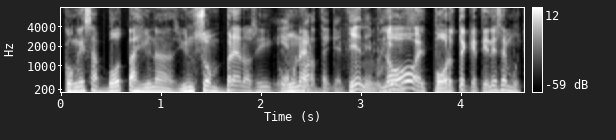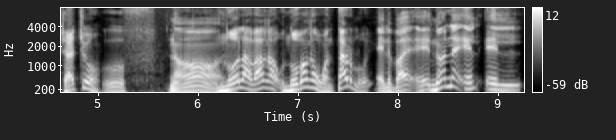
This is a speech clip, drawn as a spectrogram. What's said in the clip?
Con esas botas y, una, y un sombrero así. Y el una... porte que tiene. No, el porte que tiene ese muchacho. Uf, no. No, la van a, no van a aguantarlo. ¿eh? El, eh, no el, el,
